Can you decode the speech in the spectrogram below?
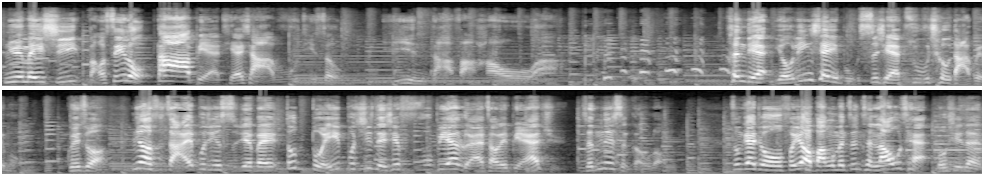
虐梅西、爆 C 罗，打遍天下无敌手，意淫大法好啊！横店又领先一步，实现足球大国梦。国主，你要是再不进世界杯，都对不起这些胡编乱造的编剧，真的是够了。总感觉非要把我们整成脑残，某些人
